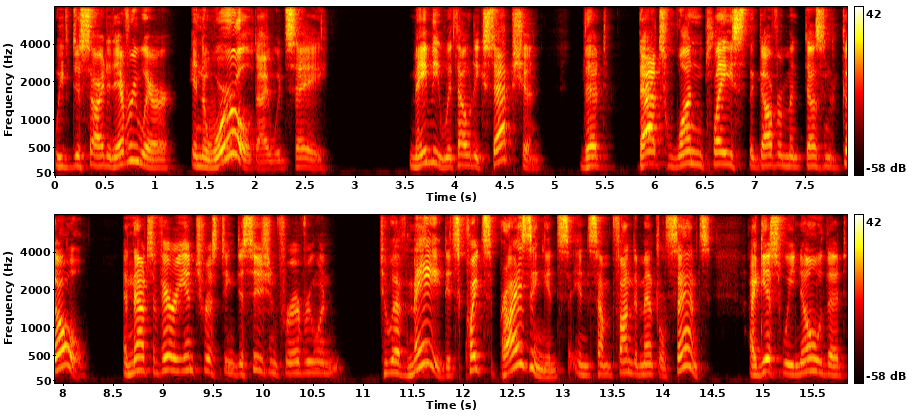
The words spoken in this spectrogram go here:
we've decided everywhere in the world, I would say, maybe without exception, that that's one place the government doesn't go. And that's a very interesting decision for everyone to have made. It's quite surprising in, in some fundamental sense. I guess we know that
